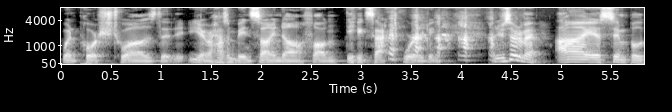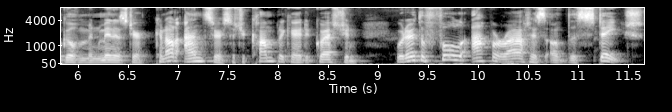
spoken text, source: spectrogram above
when pushed was that you know it hasn't been signed off on the exact wording, and you're sort of a I, a simple government minister, cannot answer such a complicated question without the full apparatus of the state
